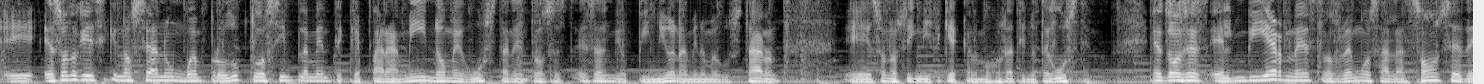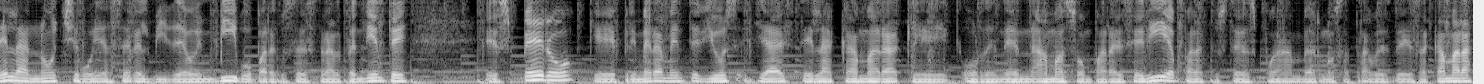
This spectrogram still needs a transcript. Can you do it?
Eh, eso no quiere decir que no sean un buen producto, simplemente que para mí no me gustan, entonces esa es mi opinión, a mí no me gustaron. Eh, eso no significa que a lo mejor a ti no te gusten. Entonces el viernes nos vemos a las 11 de la noche, voy a hacer el video en vivo para que ustedes estén al pendiente. Espero que primeramente Dios ya esté la cámara que ordené en Amazon para ese día, para que ustedes puedan vernos a través de esa cámara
